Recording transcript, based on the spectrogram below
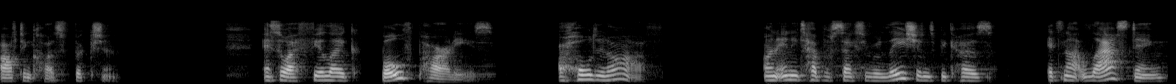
often cause friction. And so I feel like both parties are holding off on any type of sexual relations because it's not lasting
